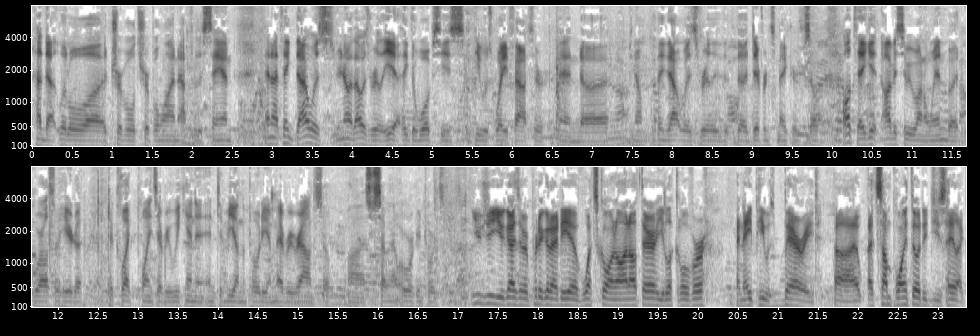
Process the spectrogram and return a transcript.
had that little uh, triple triple line after the sand, and I think that was you know that was really it. I think the whoops he's he was way faster, and uh, you know I think that was really the, the difference maker. So I'll take it. Obviously we want to win, but we're also here to, to collect points every weekend and, and to be on the podium every round. So uh, it's just something that we're working towards. Usually, you guys have a pretty good idea of what's going on out there. You look over, and AP was buried. Uh, at some point, though, did you say like,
